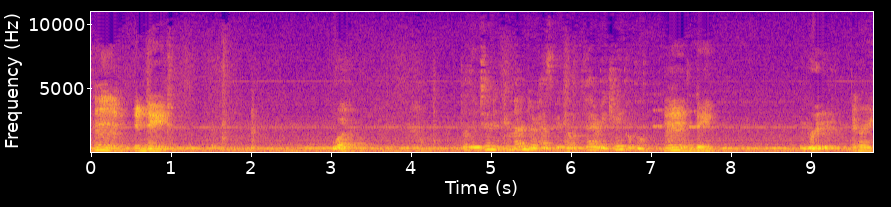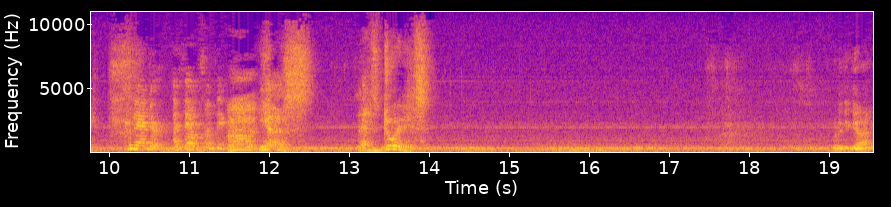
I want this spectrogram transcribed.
Hmm, indeed. What? The Lieutenant Commander has become very capable. Hmm, indeed. Agreed. Agreed. Commander, I found something. yes! Let's do it! What have you got?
